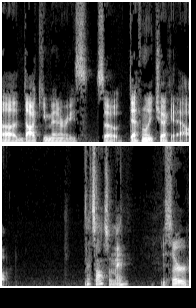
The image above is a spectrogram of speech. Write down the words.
uh, documentaries. So definitely check it out. That's awesome, man. Yes, sir.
